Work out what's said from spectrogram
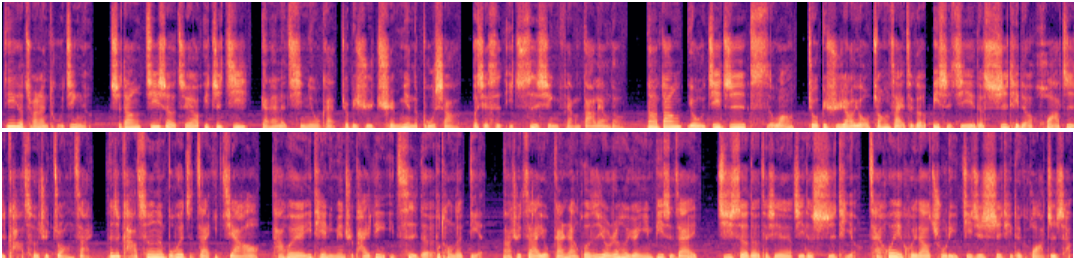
第一个传染途径呢，是当鸡舍只要有一只鸡感染了禽流感，就必须全面的扑杀，而且是一次性非常大量的。那当有鸡只死亡，就必须要有装载这个必死鸡的尸体的化制卡车去装载。但是卡车呢，不会只载一家哦，它会一天里面去排定一次的不同的点，拿去载有感染或者是有任何原因必死在鸡舍的这些鸡的尸体哦，才会回到处理鸡只尸体的一个化制厂。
